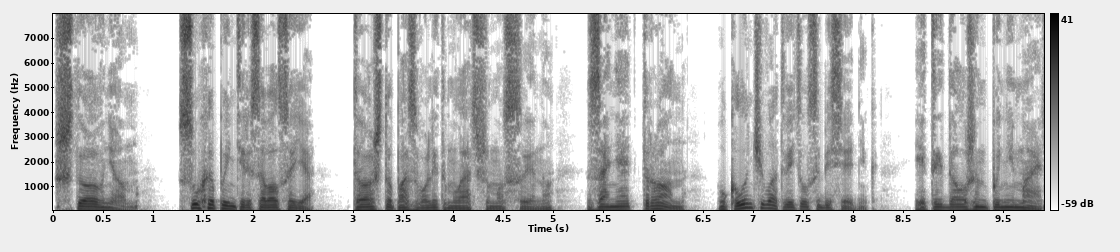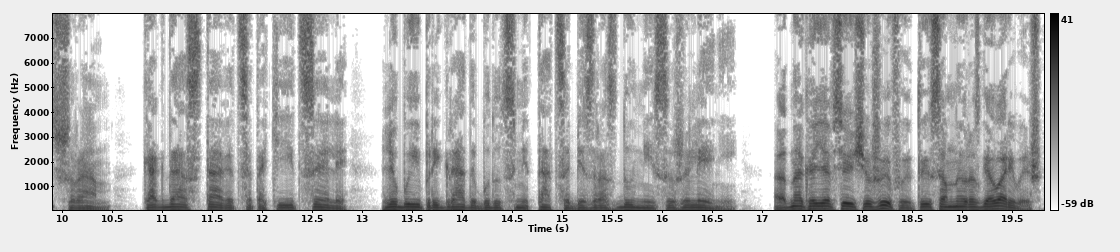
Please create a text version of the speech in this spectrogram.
«Что в нем?» — сухо поинтересовался я. То, что позволит младшему сыну занять трон, уклончиво ответил собеседник. И ты должен понимать, Шрам, когда ставятся такие цели, любые преграды будут сметаться без раздумий и сожалений. Однако я все еще жив, и ты со мной разговариваешь,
